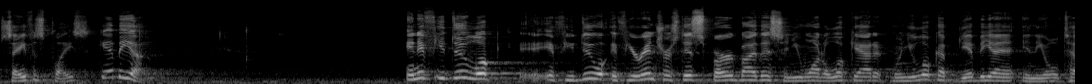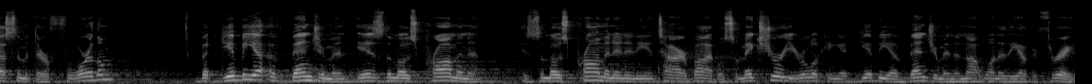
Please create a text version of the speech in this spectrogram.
safest place, Gibeah. And if you do look, if you do, if your interest is spurred by this and you want to look at it, when you look up Gibeah in the Old Testament, there are four of them, but Gibeah of Benjamin is the most prominent, is the most prominent in the entire Bible. So make sure you're looking at Gibeah of Benjamin and not one of the other three.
